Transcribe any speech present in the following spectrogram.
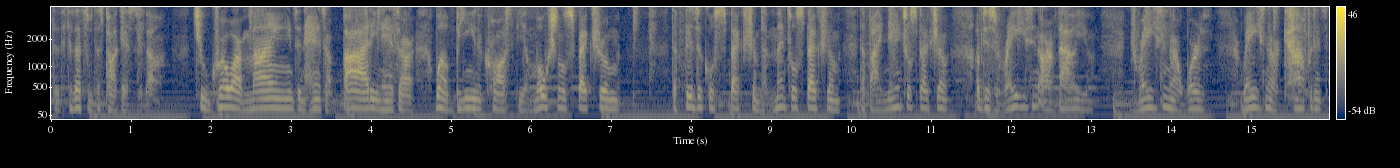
because that's what this podcast is about, to grow our minds, enhance our body, enhance our well-being across the emotional spectrum, the physical spectrum, the mental spectrum, the financial spectrum of just raising our value, raising our worth, raising our confidence,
